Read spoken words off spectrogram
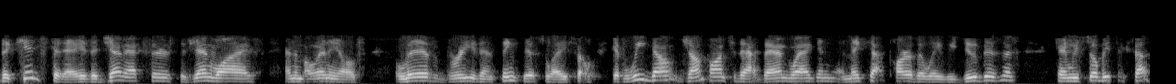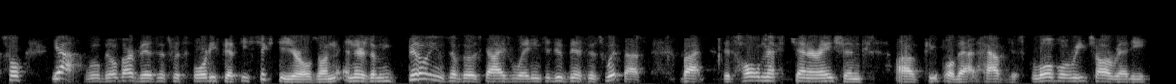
the kids today, the Gen Xers, the Gen Ys, and the millennials live, breathe, and think this way. So if we don't jump onto that bandwagon and make that part of the way we do business, can we still be successful? Yeah, we'll build our business with 40, 50, 60 year olds on, and there's a billions of those guys waiting to do business with us. But this whole next generation of people that have this global reach already,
